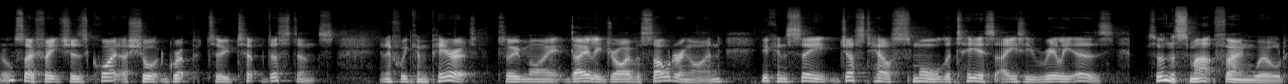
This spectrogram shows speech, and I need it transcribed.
It also features quite a short grip to tip distance. And if we compare it to my daily driver soldering iron, you can see just how small the TS80 really is. So in the smartphone world,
